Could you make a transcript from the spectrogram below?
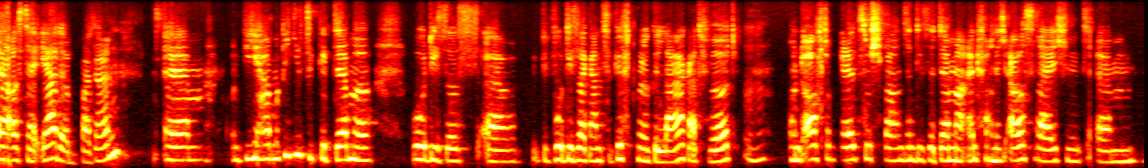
äh, aus der Erde baggern. Ähm, und die haben riesige Dämme, wo, dieses, äh, wo dieser ganze Giftmüll gelagert wird. Mhm. Und oft, um Geld zu sparen, sind diese Dämme einfach nicht ausreichend ähm,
